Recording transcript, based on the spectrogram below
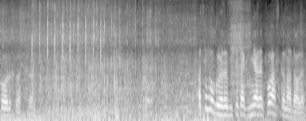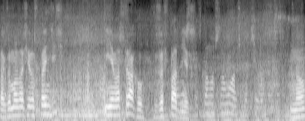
Churchlasz trochę. A tu w ogóle robi się tak w miarę płasko na dole, także można się rozpędzić i nie ma strachu, że wpadniesz. W tą mocną łączkę trzeba. No,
